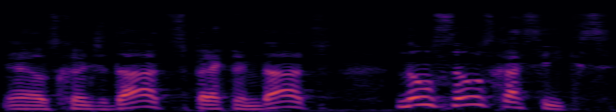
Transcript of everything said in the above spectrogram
é, os candidatos, pré-candidatos, não são os caciques,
